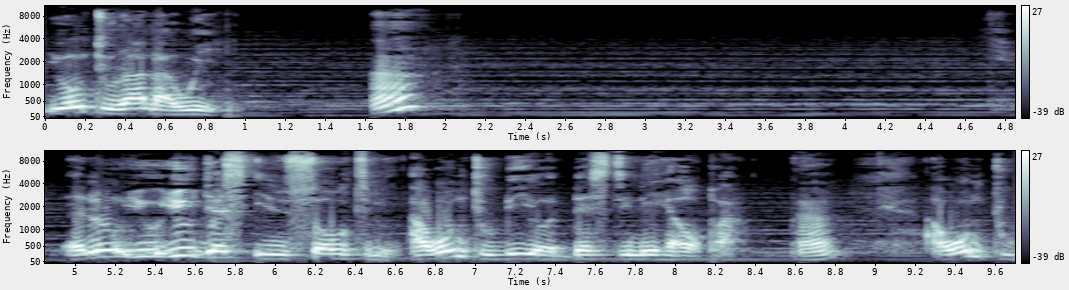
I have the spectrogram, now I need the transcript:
You want to run away, huh? You know, you, you just insult me. I want to be your destiny helper. Huh? I want to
